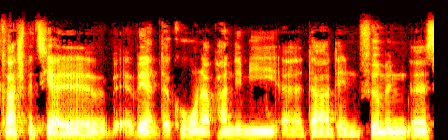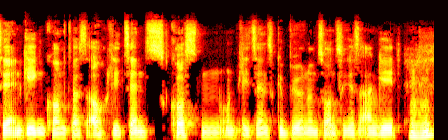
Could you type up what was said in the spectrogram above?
gerade speziell während der Corona-Pandemie äh, da den Firmen äh, sehr entgegenkommt, was auch Lizenzkosten und Lizenzgebühren und sonstiges angeht. Mhm.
